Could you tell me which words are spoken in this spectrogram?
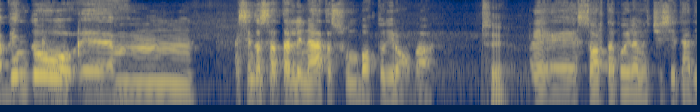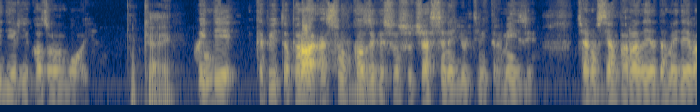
avendo... Ehm, essendo stata allenata su un botto di roba, sì. è sorta poi la necessità di dirgli cosa non vuoi. Ok. Quindi, capito, però sono cose che sono successe negli ultimi tre mesi, cioè non stiamo parlando di Adame Deva.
